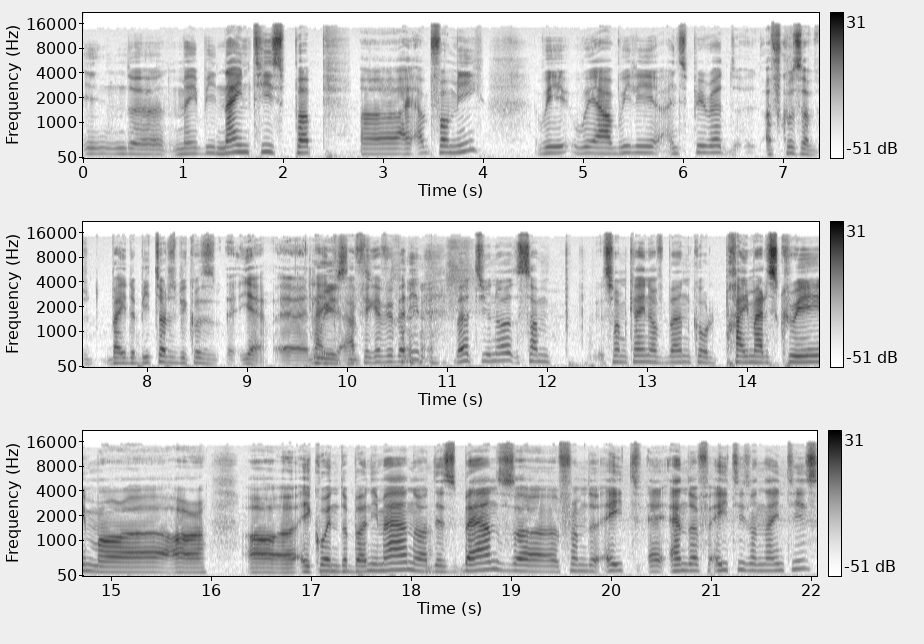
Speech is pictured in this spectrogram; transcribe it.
in the maybe 90s pop. Uh, I, uh, for me, we we are really inspired, of course, of, by the Beatles because uh, yeah, uh, like I think everybody. but you know, some some kind of band called Primal Scream or or, or uh, Echo and the Bunnymen or these bands uh, from the eight, uh, end of 80s and 90s,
